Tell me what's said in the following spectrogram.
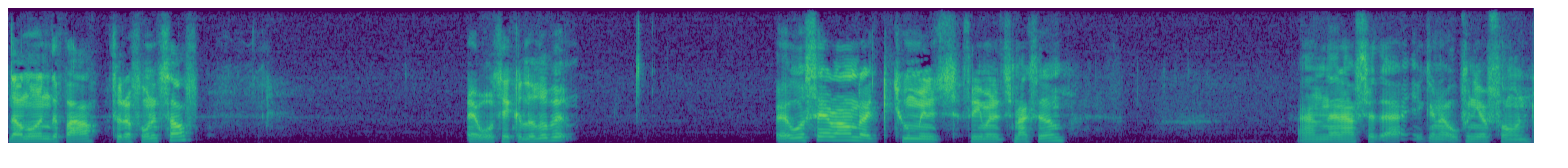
downloading the file to the phone itself. It will take a little bit. It will say around like two minutes three minutes maximum. And then after that you're gonna open your phone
